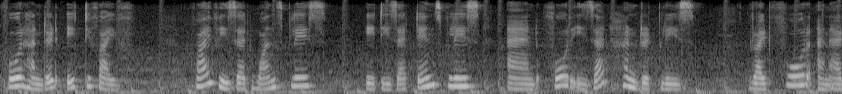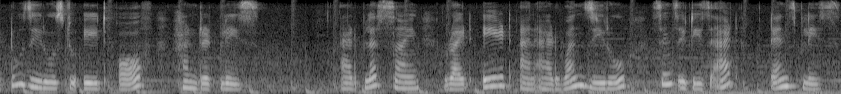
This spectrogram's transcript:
485. 5 is at 1's place, 8 is at 10's place and 4 is at 100 place. Write 4 and add 2 zeros to 8 of 100 place. Add plus sign, write 8 and add 1 zero since it is at 10's place.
